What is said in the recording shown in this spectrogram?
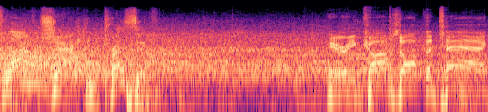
flapjack. Impressive. Here he comes off the tag.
